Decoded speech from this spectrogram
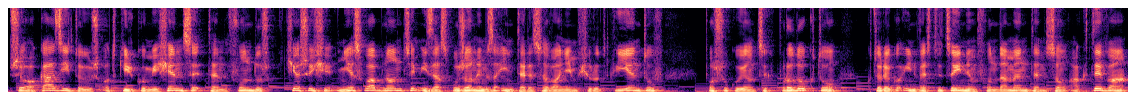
Przy okazji to już od kilku miesięcy ten fundusz cieszy się niesłabnącym i zasłużonym zainteresowaniem wśród klientów poszukujących produktu, którego inwestycyjnym fundamentem są aktywa,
